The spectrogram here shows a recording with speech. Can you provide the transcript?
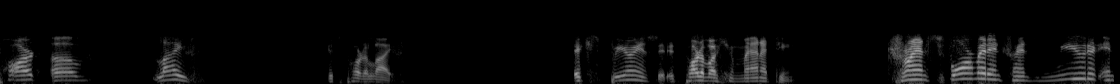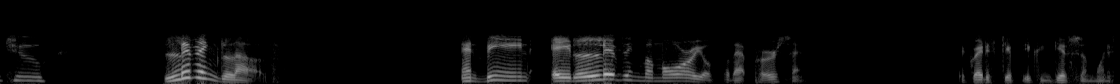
part of life. It's part of life experience it. It's part of our humanity. Transform it and transmute it into living love and being a living memorial for that person. The greatest gift you can give someone is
